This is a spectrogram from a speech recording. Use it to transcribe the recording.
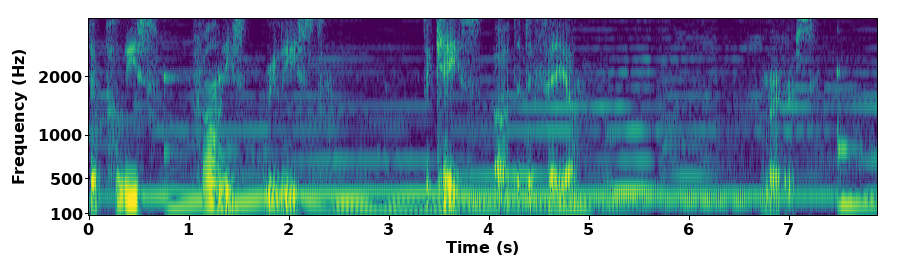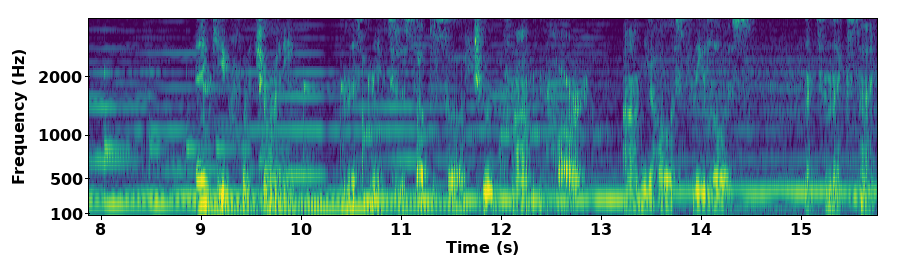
the police finally released the case of the DeFeo murders. Thank you for joining and listening to this episode of True Crime and Horror. I'm your host, Lee Lewis. Until next time.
